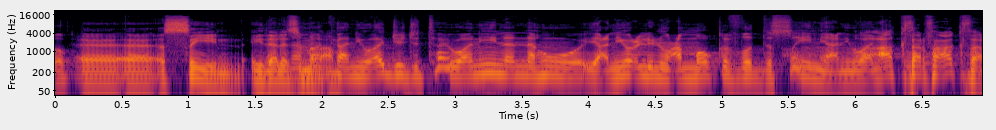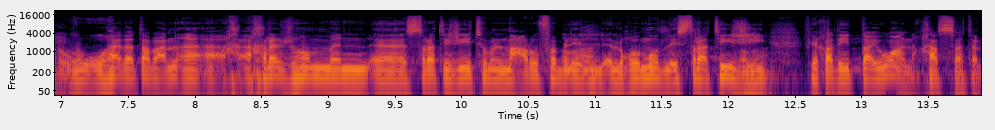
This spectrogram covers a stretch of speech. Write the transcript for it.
آه، آه، الصين إذا لزم الأمر. كان يؤجج التايوانيين أنه يعني يعلنوا عن موقف ضد الصين يعني وأن أكثر فأكثر وهذا طبعا آه، أخرجهم من استراتيجيتهم المعروفة بالغموض الاستراتيجي في قضية تايوان خاصة.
